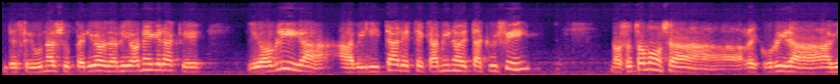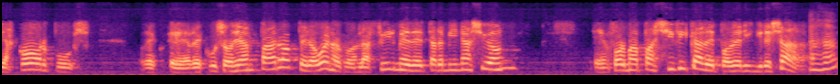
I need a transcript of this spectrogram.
del Tribunal Superior de Río Negra que le obliga a habilitar este camino de Tacuifí, nosotros vamos a recurrir a habeas corpus, rec- eh, recursos de amparo, pero bueno, con la firme determinación en forma pacífica de poder ingresar. Ajá.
